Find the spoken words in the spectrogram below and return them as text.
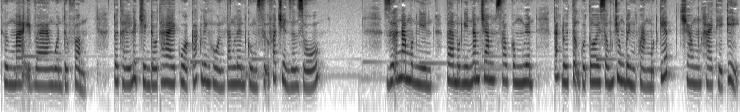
thương mại và nguồn thực phẩm. Tôi thấy lịch trình đầu thai của các linh hồn tăng lên cùng sự phát triển dân số. Giữa năm 1000 và 1500 sau công nguyên, các đối tượng của tôi sống trung bình khoảng một kiếp trong hai thế kỷ.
